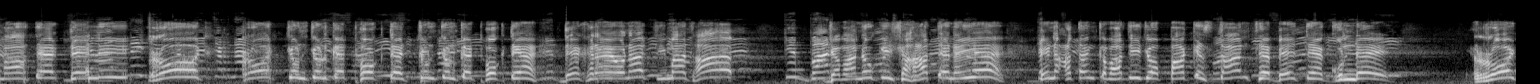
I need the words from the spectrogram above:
मारते डेली रोज रोज चुन चुन के ठोकते चुन चुन के ठोकते हैं। देख रहे हो ना चीमा साहब कि जवानों की शहादतें नहीं है। इन आतंकवादी जो पाकिस्तान से भेजते हैं गुंडे रोज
